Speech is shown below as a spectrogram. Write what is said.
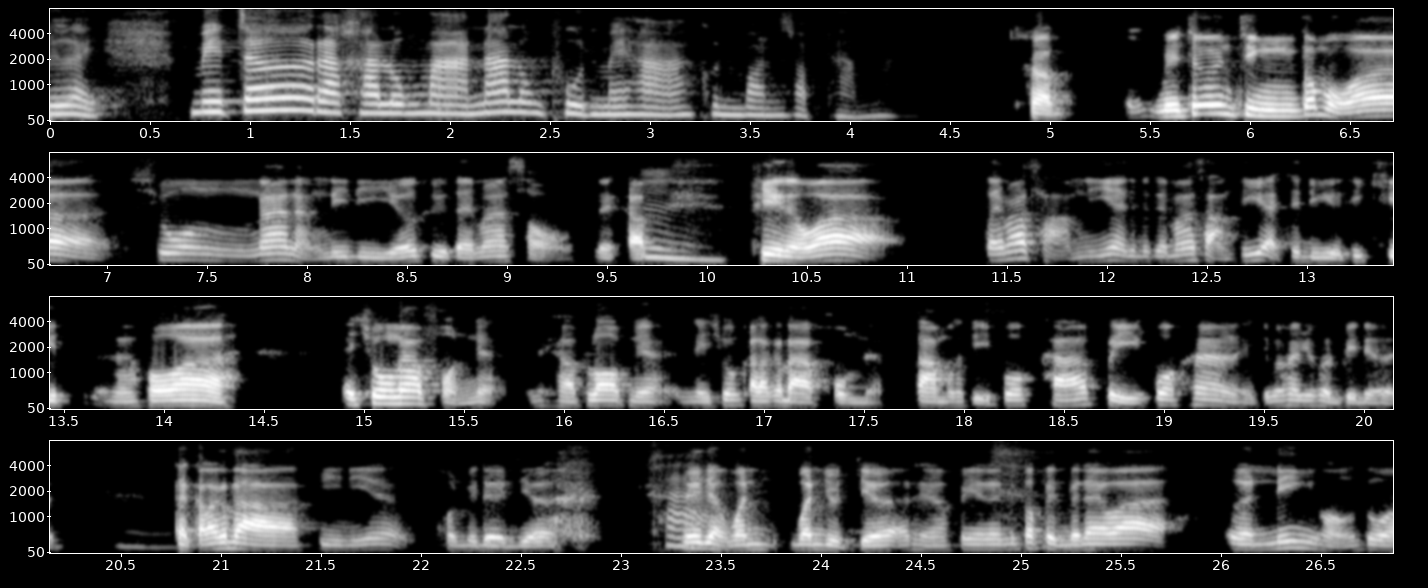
เรื่อยๆ เมเจอร์ราคาลงมาน่าลงทุนไหมคะ คุณบอลสอบถามมาครับเมเจอร์จริงๆต้องบอกว่าช่วงหน้าหนังดีๆก็คือไตรมาสสองนะครับอืมเพียงแต่ว่าไตรมาสสามนี้อาจจะเป็นไตรมาสสามที่อาจจะดีกว่าที่คิดนะเพราะว่าในช่วงหน้าฝนเนี่ยนะครับรอบเนี้ยในช่วงกรกฎาคมเนี่ยตามปกติพวกค้าปลีกพวกห้างเนี่ยจะไม่ค่อยมีคนไปเดิน แต่กรกฎาปีนี้เนี่ยคนไปเดินเยอะค่ะ เนื่องจากวันวันหยุดเยอะนะครับเพราะฉะนั้นก็เป็นไปได้ว่า e a r n i n g ของตัว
